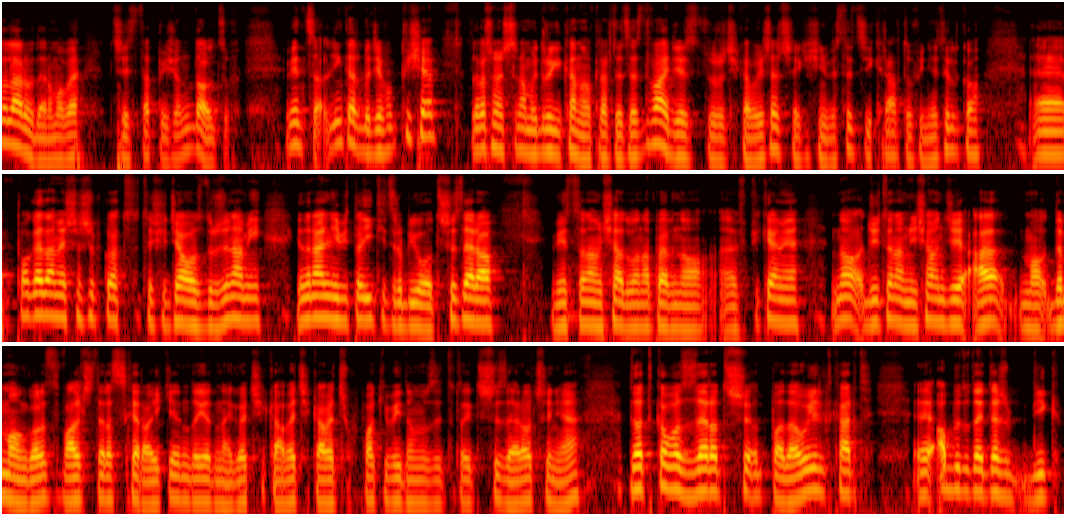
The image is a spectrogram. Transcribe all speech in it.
dolarów darmowe 350 dolców. Więc co? Linka będzie w opisie. Zapraszam jeszcze na mój drugi kanał Crafty CS2, gdzie jest dużo ciekawych rzeczy, jakichś inwestycji, craftów i nie tylko. E, pogadamy jeszcze szybko, co to się działo z drużynami. Generalnie Vitality zrobiło 3-0, więc to nam siadło na pewno e, w pikemie. No, G to nam nie siądzie, a The Mongols walczy teraz z Heroic 1 do 1. Ciekawe, ciekawe, czy chłopaki wyjdą z tutaj 3-0, czy nie. Dodatkowo z 0-3 odpada Wildcard. E, oby tutaj też Big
